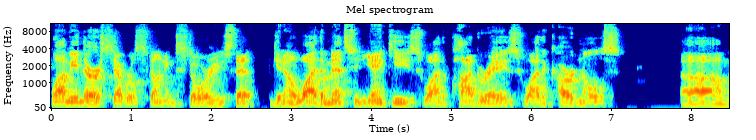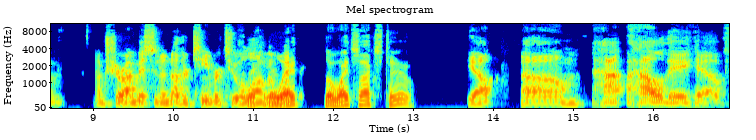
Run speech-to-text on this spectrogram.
Well, I mean, there are several stunning stories that you know why the Mets and Yankees, why the Padres, why the Cardinals. Um, I'm sure I'm missing another team or two along the, the way. White, the White Sox too. Yeah. Um, how how they have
